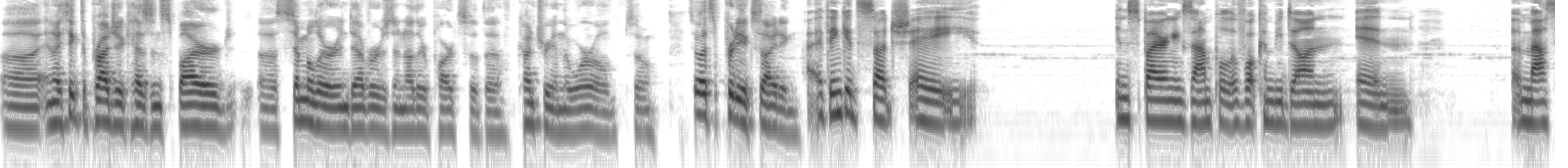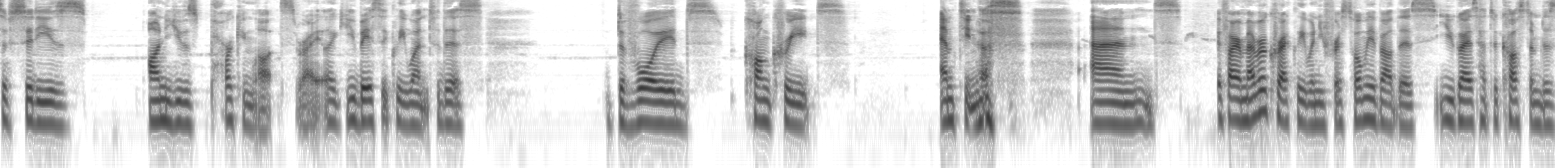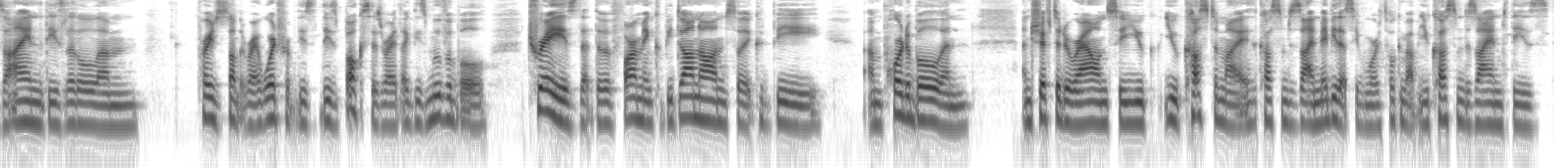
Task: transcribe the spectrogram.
Uh, and I think the project has inspired uh, similar endeavors in other parts of the country and the world. So, so it's pretty exciting. I think it's such a inspiring example of what can be done in a massive city's unused parking lots, right? Like you basically went to this devoid, concrete emptiness and if I remember correctly, when you first told me about this, you guys had to custom design these little um probably just not the right word for it, these these boxes, right? Like these movable trays that the farming could be done on so it could be um, portable and and shifted around. So you you customize custom design, maybe that's even worth talking about, but you custom designed these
